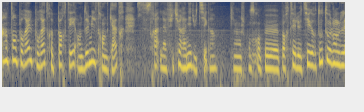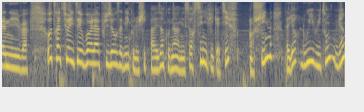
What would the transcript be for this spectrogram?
intemporelles pour être portées en 2034. Ce sera la future année du tigre. Weiter. Je pense qu'on peut porter le tigre tout au long de l'année, Eva. Autre actualité, voilà plusieurs années que le chic parisien connaît un essor significatif en Chine. D'ailleurs, Louis Vuitton vient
